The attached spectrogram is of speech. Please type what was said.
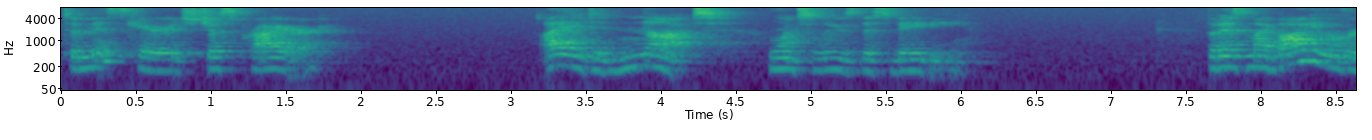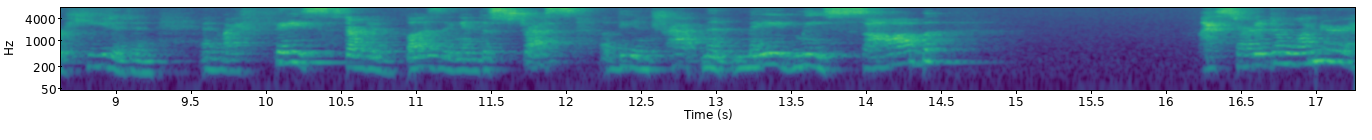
to miscarriage just prior. I did not want to lose this baby. But as my body overheated and, and my face started buzzing and the stress of the entrapment made me sob, I started to wonder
